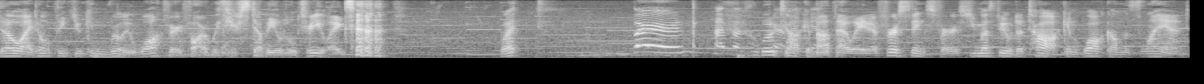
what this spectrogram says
Though I don't think you can really walk very far with your stubby little tree legs. what? Burn! High fives We'll talk again. about that later. First things first, you must be able to talk and walk on this land.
